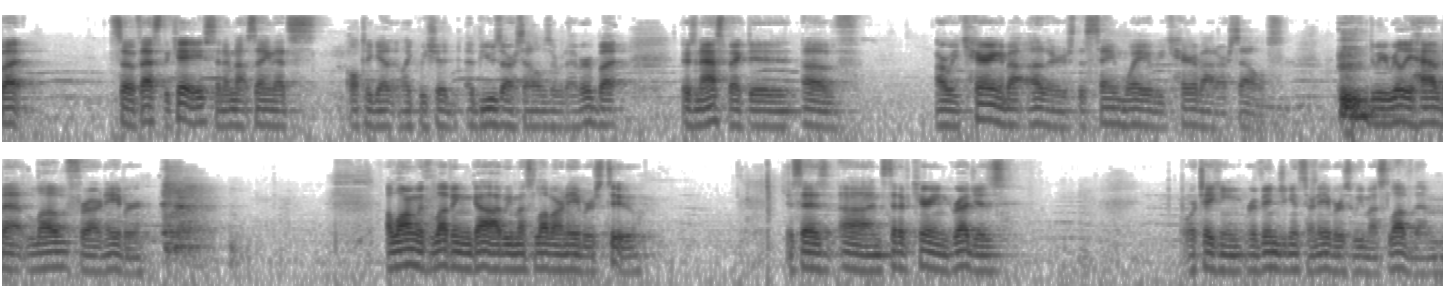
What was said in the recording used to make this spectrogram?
but so if that's the case, and I'm not saying that's altogether like we should abuse ourselves or whatever, but there's an aspect of are we caring about others the same way we care about ourselves? Do we really have that love for our neighbor? along with loving God, we must love our neighbors too. It says, uh, instead of carrying grudges or taking revenge against our neighbors, we must love them.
